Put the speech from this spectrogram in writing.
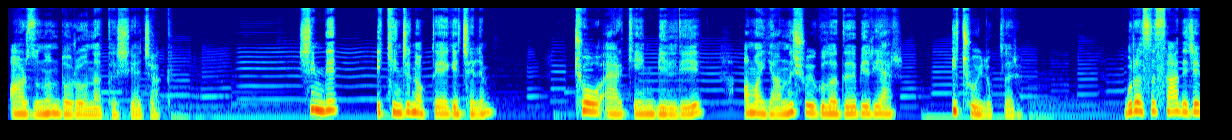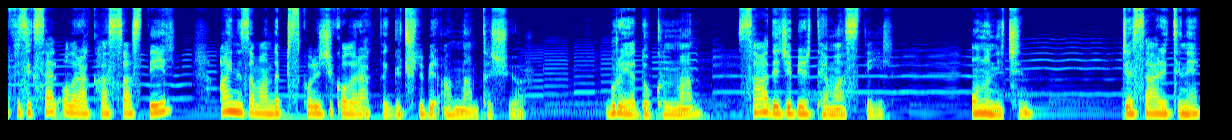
arzunun doruğuna taşıyacak. Şimdi ikinci noktaya geçelim. Çoğu erkeğin bildiği ama yanlış uyguladığı bir yer. İç uylukları. Burası sadece fiziksel olarak hassas değil, aynı zamanda psikolojik olarak da güçlü bir anlam taşıyor. Buraya dokunman sadece bir temas değil. Onun için cesaretini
